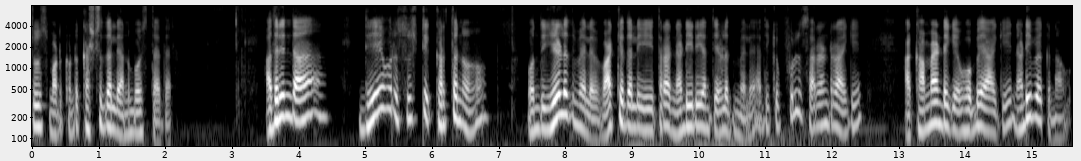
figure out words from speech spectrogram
ಚೂಸ್ ಮಾಡಿಕೊಂಡು ಕಷ್ಟದಲ್ಲಿ ಅನುಭವಿಸ್ತಾ ಇದ್ದಾರೆ. ಅದರಿಂದ ದೇವರು ಸೃಷ್ಟಿಕರ್ತನು ಒಂದು ಹೇಳಿದ ಮೇಲೆ, ವಾಕ್ಯದಲ್ಲಿ ಈ ಥರ ನಡೀರಿ ಅಂತ ಹೇಳಿದ ಮೇಲೆ ಅದಕ್ಕೆ ಫುಲ್ ಸರೆಂಡರ್ ಆಗಿ ಆ ಕಮ್ಯಾಂಡಿಗೆ ಒಬೆ ಆಗಿ ನಡಿಬೇಕು ನಾವು.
